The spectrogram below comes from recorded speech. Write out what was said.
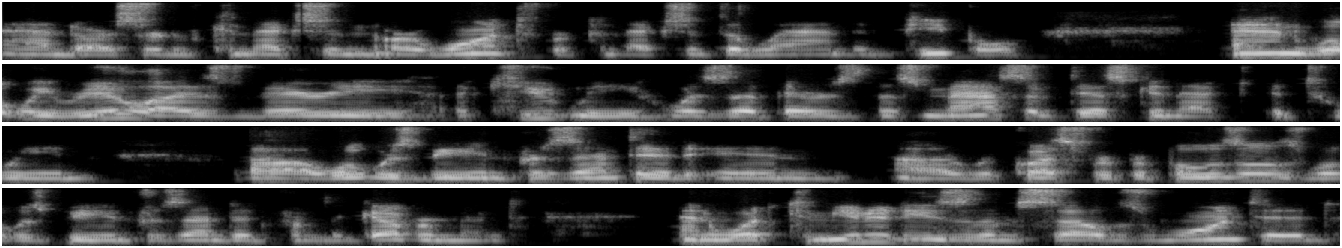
and our sort of connection or want for connection to land and people. And what we realized very acutely was that there's this massive disconnect between uh, what was being presented in uh, requests for proposals, what was being presented from the government, and what communities themselves wanted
